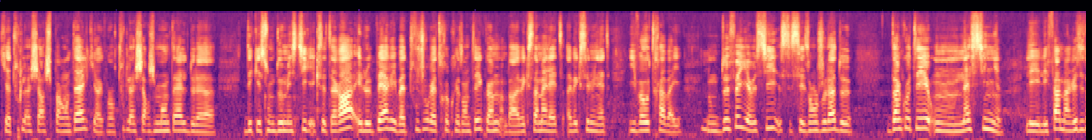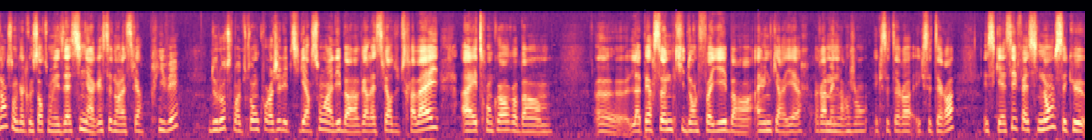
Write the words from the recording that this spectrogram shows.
qui a toute la charge parentale, qui a encore toute la charge mentale des questions domestiques, etc. Et le père, il va toujours être représenté comme bah, avec sa mallette, avec ses lunettes, il va au travail. Donc de fait, il y a aussi ces enjeux-là de... D'un côté, on assigne les, femmes à résidence, en quelque sorte, on les assigne à rester dans la sphère privée. De l'autre, on va plutôt encourager les petits garçons à aller bah, vers la sphère du travail, à être encore... Ben, euh, la personne qui dans le foyer ben, a une carrière, ramène l'argent, etc., etc. Et ce qui est assez fascinant, c'est qu'on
